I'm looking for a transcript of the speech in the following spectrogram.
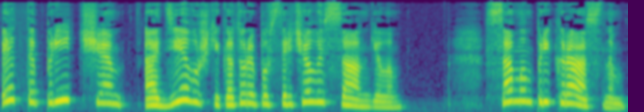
Это притча о девушке, которая повстречалась с ангелом, самым прекрасным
